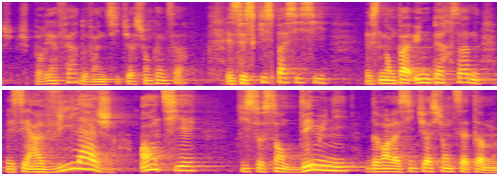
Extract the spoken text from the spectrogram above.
je ne peux rien faire devant une situation comme ça. Et c'est ce qui se passe ici. Et ce n'est pas une personne, mais c'est un village entier qui se sent démuni devant la situation de cet homme.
